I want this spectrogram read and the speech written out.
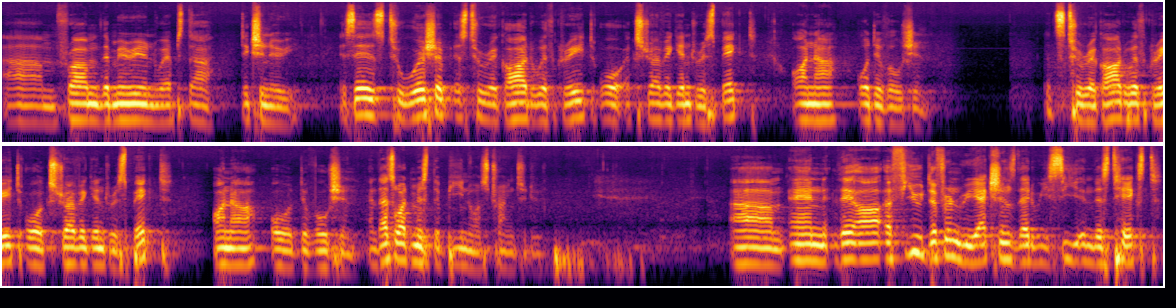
um, from the Merriam Webster Dictionary. It says to worship is to regard with great or extravagant respect, honor, or devotion. It's to regard with great or extravagant respect, honor, or devotion. And that's what Mr. Bean was trying to do. Um, and there are a few different reactions that we see in this text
